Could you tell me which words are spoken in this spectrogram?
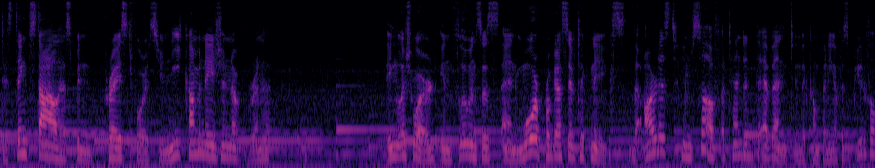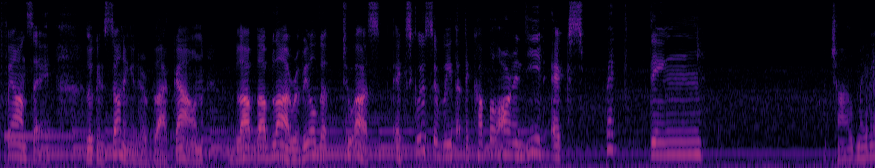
distinct style has been praised for its unique combination of English word influences and more progressive techniques. The artist himself attended the event in the company of his beautiful fiancée, looking stunning in her black gown. Blah blah blah revealed to us exclusively that the couple are indeed expecting a child maybe?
